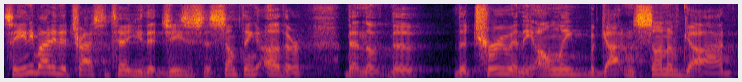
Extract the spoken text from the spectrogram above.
See, anybody that tries to tell you that Jesus is something other than the, the, the true and the only begotten Son of God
